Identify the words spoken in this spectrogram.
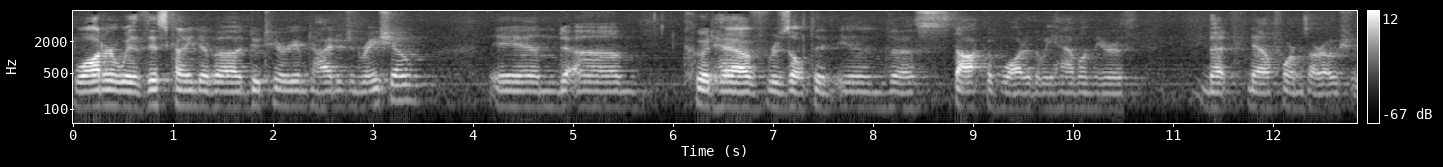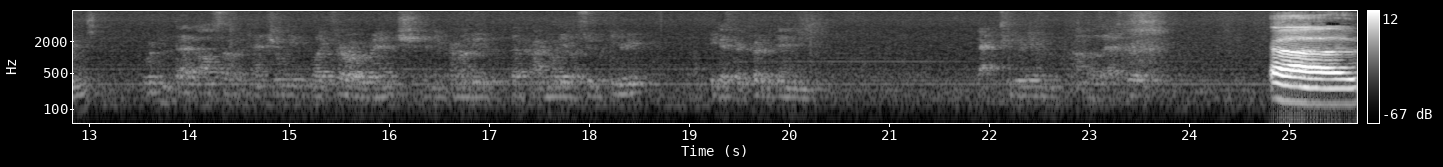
water with this kind of a deuterium to hydrogen ratio and um, could have resulted in the stock of water that we have on the earth that now forms our oceans. Wouldn't that also potentially like throw a wrench in the primordial, the primordial soup theory? Because there could have been bacterium on those asteroids. Uh,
